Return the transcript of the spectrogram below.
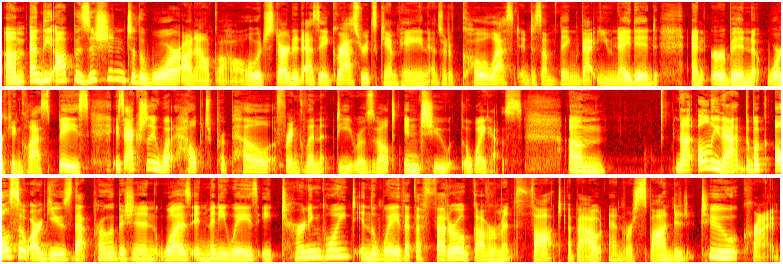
Um, and the opposition to the war on alcohol, which started as a grassroots campaign and sort of coalesced into something that united united and urban working class base is actually what helped propel Franklin D. Roosevelt into the White House. Um, not only that, the book also argues that prohibition was in many ways a turning point in the way that the federal government thought about and responded to crime.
